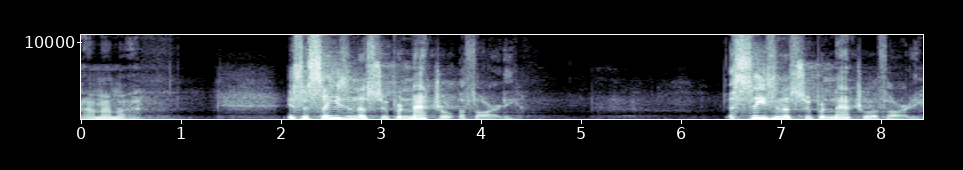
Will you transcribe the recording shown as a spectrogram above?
Now, my, my. It's a season of supernatural authority. A season of supernatural authority.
